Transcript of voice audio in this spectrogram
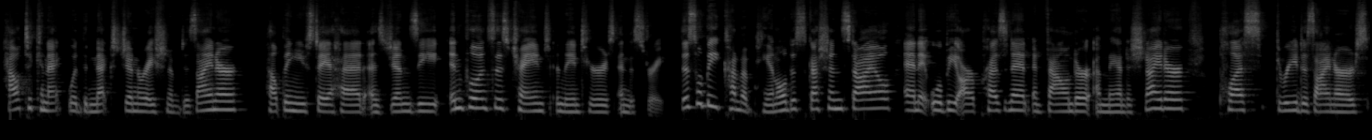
How to Connect with the Next Generation of Designer helping you stay ahead as Gen Z influences change in the interiors industry. This will be kind of a panel discussion style, and it will be our president and founder, Amanda Schneider, plus three designers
